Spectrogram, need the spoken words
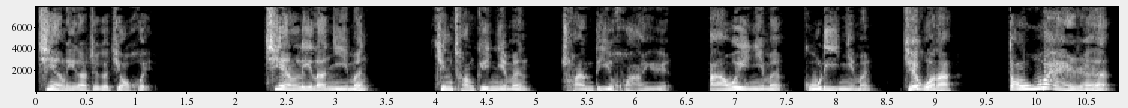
建立了这个教会，建立了你们，经常给你们传递话语。安慰你们，鼓励你们，结果呢？当外人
